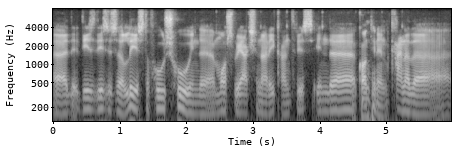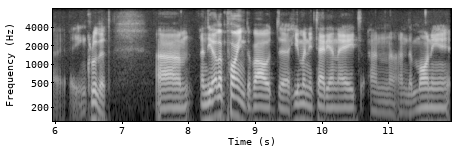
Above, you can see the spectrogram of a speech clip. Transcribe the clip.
Uh, this this is a list of who's who in the most reactionary countries in the continent, Canada included. Um, and the other point about the humanitarian aid and, and the money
